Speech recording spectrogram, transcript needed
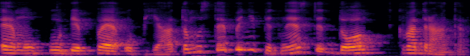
m у кубі p у п'ятому степені піднести до квадрата.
